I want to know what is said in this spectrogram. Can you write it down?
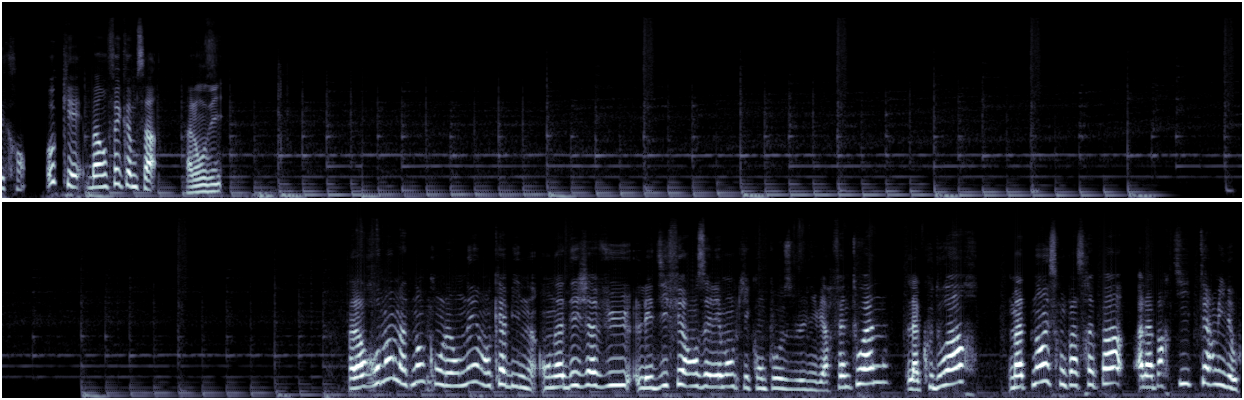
écrans. Ok, ben on fait comme ça. Allons-y. Alors Romain, maintenant qu'on est en cabine, on a déjà vu les différents éléments qui composent l'univers Fentoine, la coudoir. Maintenant, est-ce qu'on passerait pas à la partie terminaux?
